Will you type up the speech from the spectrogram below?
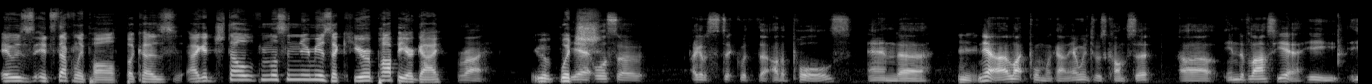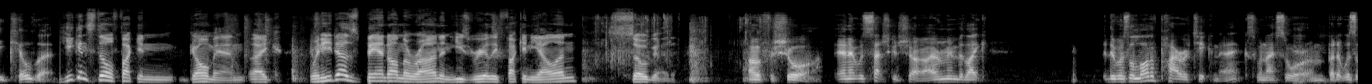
It was. It's definitely Paul because I could just tell from listening to your music, you're a poppier guy. Right. Which yeah. Also, I got to stick with the other Pauls, and uh, Hmm. yeah, I like Paul McCartney. I went to his concert uh, end of last year. He he killed it. he can still fucking go, man. Like when he does Band on the Run and he's really fucking yelling, so good. Oh, for sure. And it was such a good show. I remember like there was a lot of pyrotechnics when I saw him, but it was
